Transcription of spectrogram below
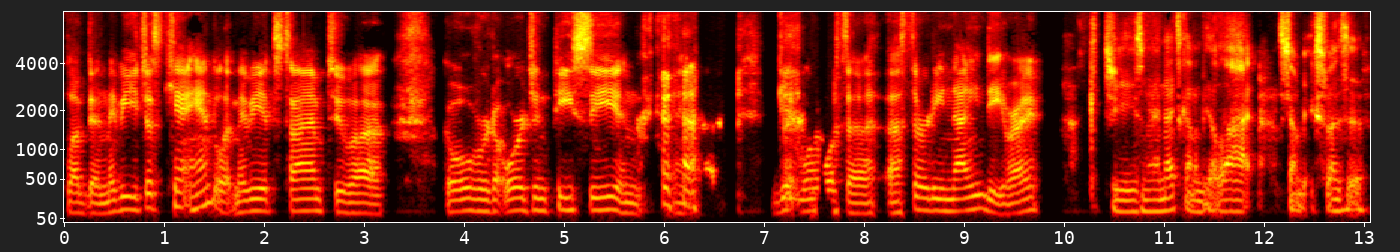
plugged in maybe you just can't handle it maybe it's time to uh go over to origin pc and, and get one with a, a 3090 right Jeez, man, that's gonna be a lot. It's gonna be expensive.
